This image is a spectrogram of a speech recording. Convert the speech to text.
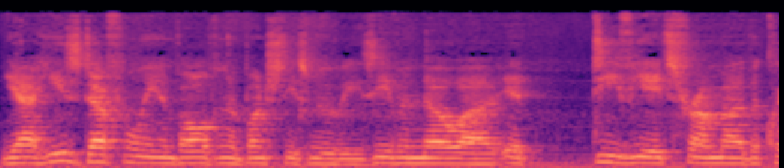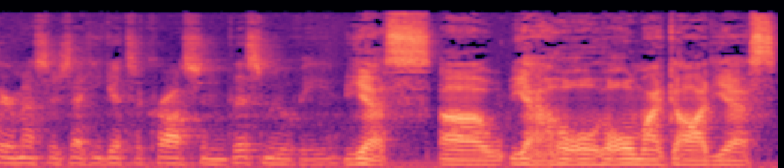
Yeah, he's definitely involved in a bunch of these movies, even though uh, it deviates from uh, the clear message that he gets across in this movie. Yes, uh, yeah. Oh, oh my God, yes.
